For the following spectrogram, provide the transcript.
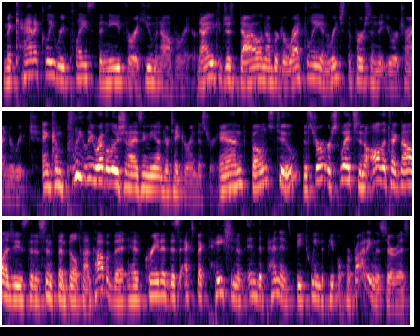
mechanically replaced the need for a human operator. Now you could just dial a number directly and reach the person that you were trying to reach. And completely revolutionizing the Undertaker industry. And phones too. The Strowger switch and all the technologies that have since been built on top of it have created this expectation of independence between the people providing the service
